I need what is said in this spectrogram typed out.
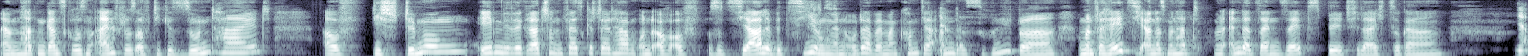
ähm, hat einen ganz großen Einfluss auf die Gesundheit, auf die Stimmung, eben wie wir gerade schon festgestellt haben, und auch auf soziale Beziehungen, oder? Weil man kommt ja anders rüber und man verhält sich anders, man hat, man ändert sein Selbstbild vielleicht sogar. Ja,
